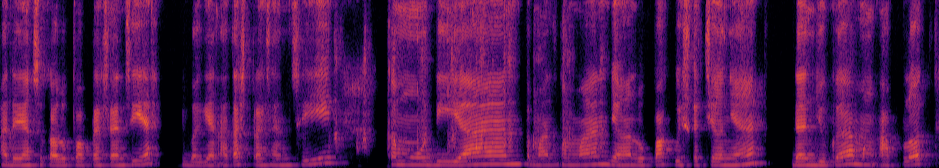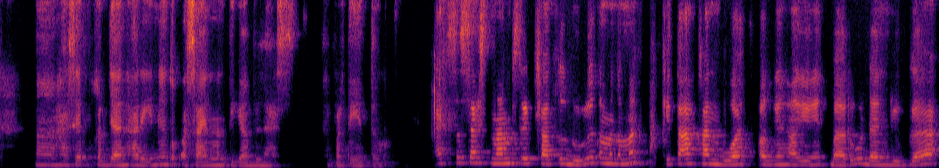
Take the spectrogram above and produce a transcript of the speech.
ada yang suka lupa presensi ya. Di bagian atas presensi. Kemudian teman-teman jangan lupa kuis kecilnya dan juga mengupload eh, hasil pekerjaan hari ini untuk assignment 13. Seperti itu exercise 6 strip 1 dulu teman-teman. Kita akan buat organizational unit baru dan juga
